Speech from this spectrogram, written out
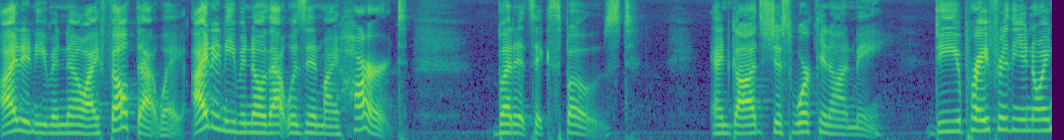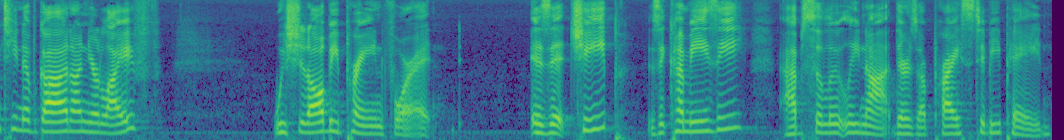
I didn't even know I felt that way. I didn't even know that was in my heart, but it's exposed. And God's just working on me. Do you pray for the anointing of God on your life? We should all be praying for it. Is it cheap? Does it come easy? Absolutely not. There's a price to be paid.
